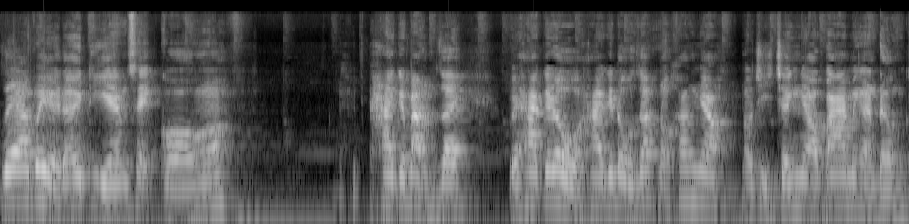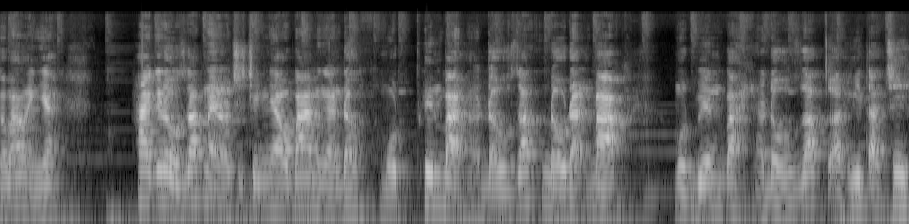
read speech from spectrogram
Dây AV ở đây thì em sẽ có hai cái bản dây. Với hai cái đầu, hai cái đầu rắc nó khác nhau, nó chỉ chênh nhau 30.000 đồng các bác này nhá. Hai cái đầu rắc này nó chỉ chênh nhau 30.000 đồng. Một phiên bản là đầu rắc đầu đạn bạc, một phiên bản là đầu rắc ở à, Hitachi,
